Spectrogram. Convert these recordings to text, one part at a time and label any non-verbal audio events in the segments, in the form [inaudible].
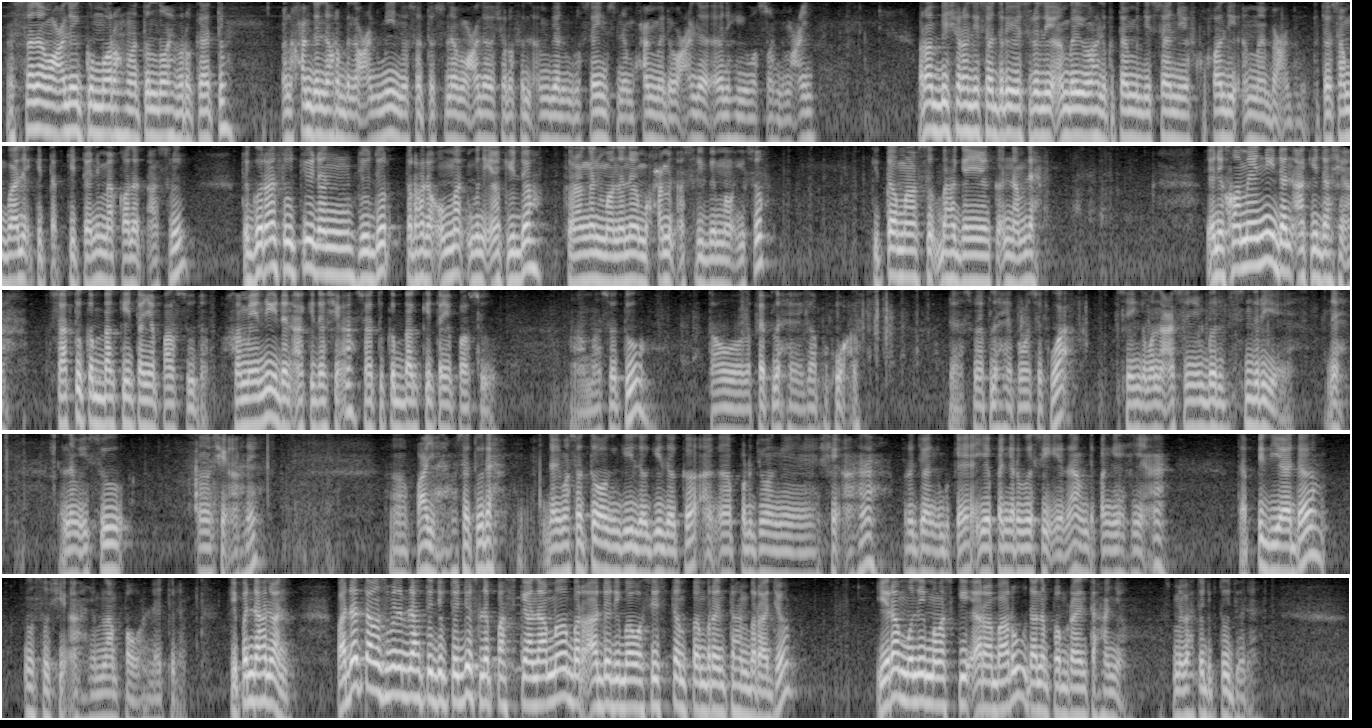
Assalamualaikum warahmatullahi wabarakatuh. Alhamdulillah rabbil alamin wassalatu wassalamu ala asyrafil anbiya'i wal mursalin sayyidina Muhammad wa ala alihi wa sahbihi ma'in. Rabbi syrah li sadri yassir li amri wa hlul min lisani yafqahu qawli amma ba'du. Kita sambung balik kitab kita ni Maqalat Asri. Teguran suci dan jujur terhadap umat mengenai akidah karangan Maulana Muhammad Asri bin Muhammad Yusuf. Kita masuk bahagian yang keenam dah. Yang ni Khomeini dan akidah Syiah. Satu kebangkitan yang palsu tu. Khomeini dan akidah Syiah satu kebangkitan yang palsu. Ha, masa tu tahun 80 ke apa kuat lah. Dah 90 pun masih kuat sehingga mana aslinya bersendiri eh. Nah, dalam isu uh, Syiah ni. Uh, payah masa tu dah. Dari masa tu orang gila-gila ke uh, perjuangan Syiah lah. Perjuangan bukan ia panggil revolusi Iran, dia panggil Syiah. Tapi dia ada unsur Syiah yang melampau dari itu dah. Okay, pendahuluan. Pada tahun 1977 selepas sekian lama berada di bawah sistem pemerintahan beraja, Iran mula memasuki era baru dalam pemerintahannya. 1977 dah.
